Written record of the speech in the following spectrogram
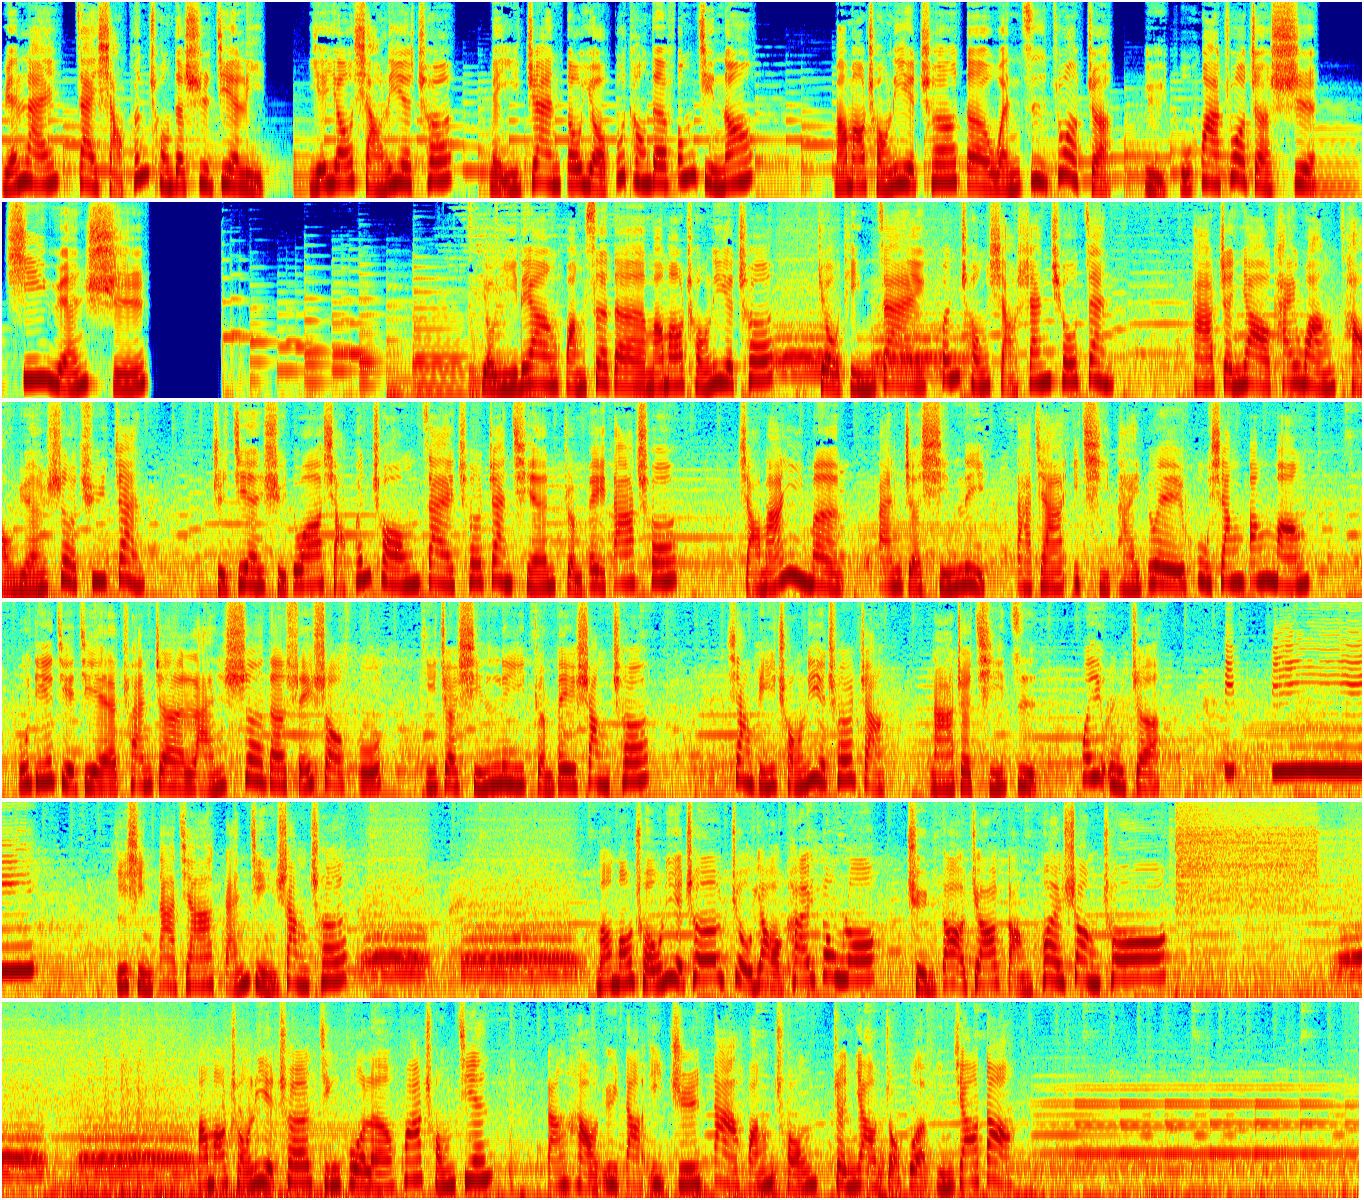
原来，在小昆虫的世界里，也有小列车，每一站都有不同的风景哦。毛毛虫列车的文字作者与图画作者是西原石。有一辆黄色的毛毛虫列车，就停在昆虫小山丘站。他正要开往草原社区站。只见许多小昆虫在车站前准备搭车，小蚂蚁们搬着行李。大家一起排队，互相帮忙。蝴蝶姐姐穿着蓝色的水手服，提着行李准备上车。象鼻虫列车长拿着旗子，挥舞着，哔哔，提醒大家赶紧上车。毛毛虫列车就要开动喽，请大家赶快上车。毛毛虫列车经过了花丛间，刚好遇到一只大蝗虫，正要走过平交道。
